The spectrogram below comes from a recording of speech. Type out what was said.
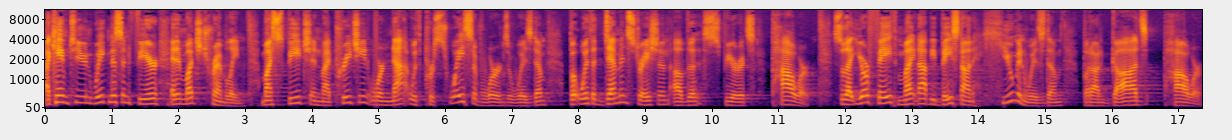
I came to you in weakness and fear and in much trembling. My speech and my preaching were not with persuasive words of wisdom, but with a demonstration of the Spirit's power, so that your faith might not be based on human wisdom, but on God's power.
